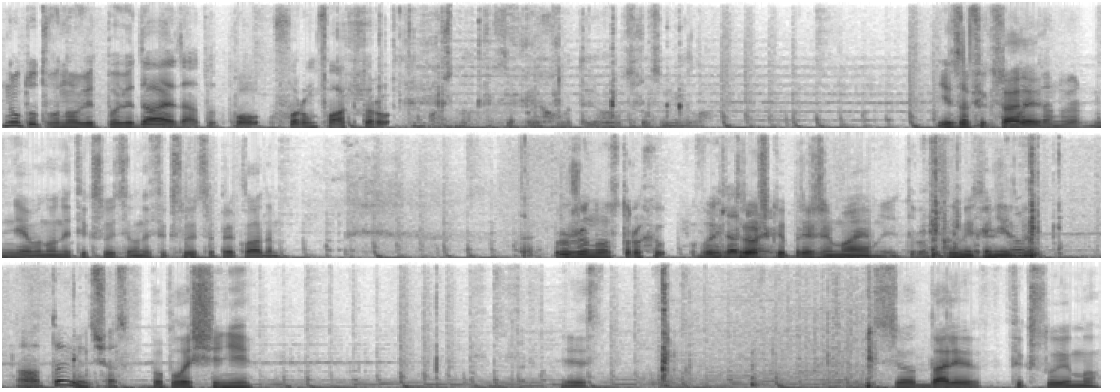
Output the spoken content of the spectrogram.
Ну тут воно відповідає, да, тут по форм-фактору можна запихувати його, зрозуміло. І зафіксувати, Далі, да, ні, воно не фіксується, воно фіксується прикладом. Так, пружина ось трохи виглядає. Трошки прижимаємо Ну, трошки механізми. А, то він зараз. по площині. Є. Все, далі фіксуємо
